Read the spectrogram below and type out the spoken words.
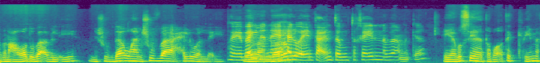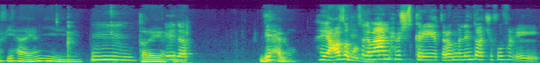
فبنعوضه بقى بالإيه؟ نشوف ده وهنشوف بقى حلو ولا إيه. هي باينة إن هي. حلوة. أنت أنت متخيل إن بعمل كده؟ هي بصي هي طبقات الكريمة فيها يعني امم طرية إيه. ده؟ دي حلوة. هي عظمة. بصوا يا جماعة أنا ما بحبش السكريات رغم اللي أنتوا هتشوفوه في ال...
